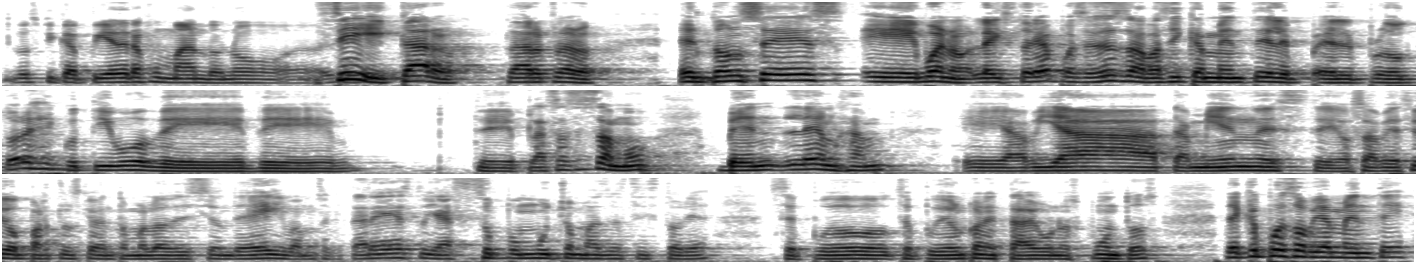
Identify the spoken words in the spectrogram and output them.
los picapiedra fumando, ¿no? Sí, claro, claro, claro. Entonces, eh, bueno, la historia pues es esa, básicamente el, productor ejecutivo de, de, de Plaza Sésamo, Ben Lemham, eh, había también, este, o sea, había sido parte de los que habían tomado la decisión de, hey, vamos a quitar esto, ya se supo mucho más de esta historia, se pudo, se pudieron conectar algunos puntos, de que pues obviamente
